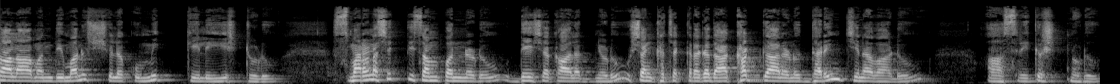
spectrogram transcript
చాలామంది మనుష్యులకు మిక్కిలి ఇష్టుడు. స్మరణశక్తి సంపన్నుడు దేశకాలజ్ఞుడు శంఖచక్ర గదా ఖడ్గాలను ధరించినవాడు ఆ శ్రీకృష్ణుడు.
